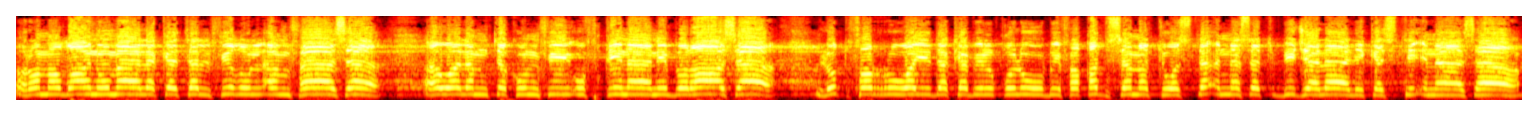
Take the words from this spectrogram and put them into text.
رمضان ما لك تلفظ الأنفاس أولم تكن في أفقنا نبراسا. لطفا رويدك بالقلوب فقد سمت واستأنست بجلالك استئناسا.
